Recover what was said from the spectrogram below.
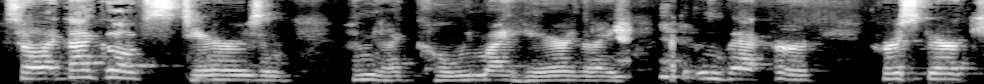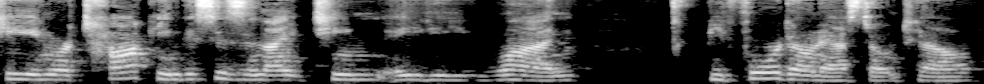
So like I go upstairs and I'm like combing my hair. Then I bring back her her spare key and we're talking. This is in 1981, before Don't Ask, Don't Tell,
